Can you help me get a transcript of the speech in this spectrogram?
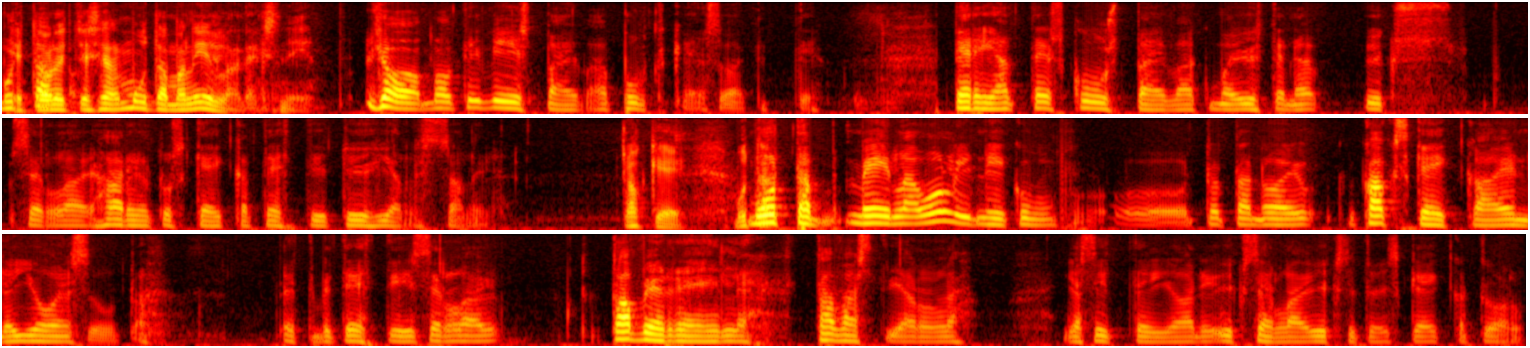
Mutta... Että olitte siellä muutaman illan, eikö niin? Joo, me oltiin viisi päivää putkeen soitettiin. Periaatteessa kuusi päivää, kun me yhtenä yksi sellainen harjoituskeikka tehtiin tyhjälle salille. Okei. Okay, mutta... mutta meillä oli niinku, tota, noin kaksi keikkaa ennen Joensuuta. Että me tehtiin sellainen kavereille Tavastialla ja sitten jo niin yksi sellainen yksityiskeikka tuolla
